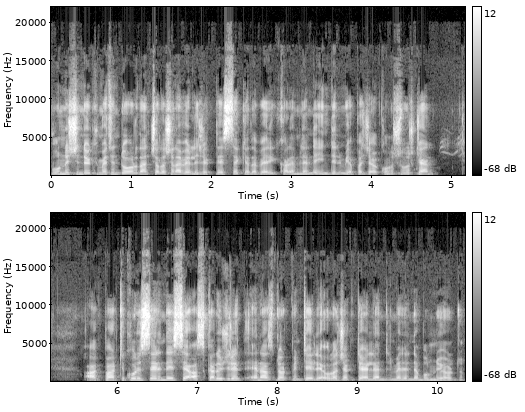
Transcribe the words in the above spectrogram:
bunun için de hükümetin doğrudan çalışana verilecek destek ya da vergi kalemlerinde indirim yapacağı konuşulurken, AK Parti kulislerinde ise asgari ücret en az 4000 TL olacak değerlendirmelerinde bulunuyordu.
